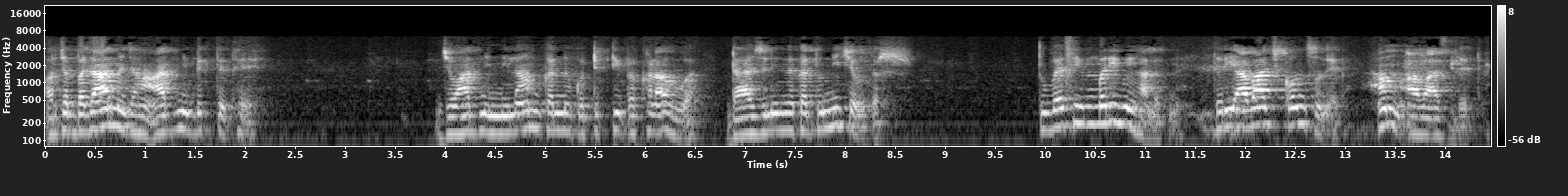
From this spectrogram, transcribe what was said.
और जब बाज़ार में जहाँ आदमी बिकते थे जो आदमी नीलाम करने को टिकटी पर खड़ा हुआ, दार्जिलिंग ने कहा, तू नीचे उतर। तू वैसे ही मरी हुई हालत में। तेरी आवाज़ कौन सुनेगा? हम आवाज़ देते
